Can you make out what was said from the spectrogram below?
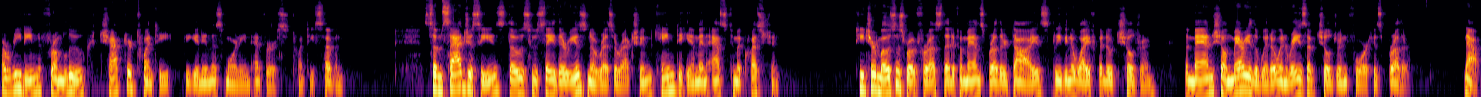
A reading from Luke chapter 20, beginning this morning at verse 27. Some Sadducees, those who say there is no resurrection, came to him and asked him a question. Teacher, Moses wrote for us that if a man's brother dies, leaving a wife but no children, the man shall marry the widow and raise up children for his brother. Now,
